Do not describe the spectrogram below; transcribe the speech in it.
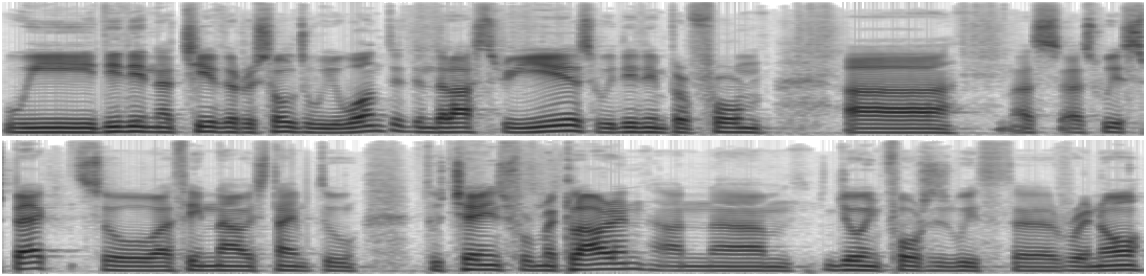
We didn't achieve the results we wanted in the last three years. We didn't perform uh, as, as we expect. So I think now it's time to to change for McLaren and um, join forces with uh, Renault.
